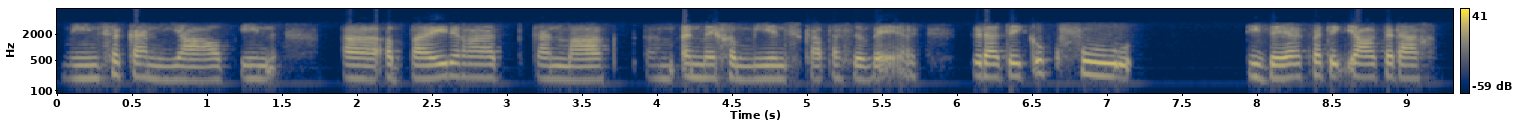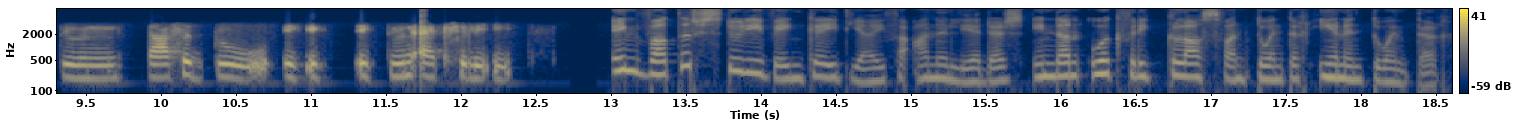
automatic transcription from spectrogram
mense kan help en uh, 'n uh, bydrae kan maak um, in my gemeenskap as 'n werk. Sodat ek ook voel die werk wat ek elke dag doen, daar's 'n doel. Ek ek ek doen actually iets. En watter studiewenke het jy vir ander leerders en dan ook vir die klas van 2021?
